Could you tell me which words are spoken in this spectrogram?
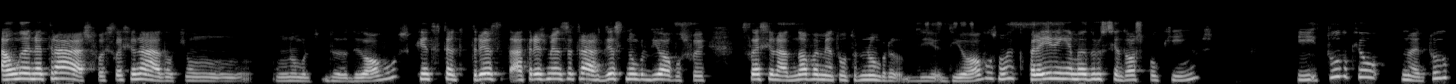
há um ano atrás foi selecionado aqui um, um número de, de, óvulos, que entretanto, três, há três meses atrás, desse número de óvulos foi selecionado novamente outro número de, de óvulos, não é? para irem amadurecendo aos pouquinhos, e tudo que eu, não é? Tudo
